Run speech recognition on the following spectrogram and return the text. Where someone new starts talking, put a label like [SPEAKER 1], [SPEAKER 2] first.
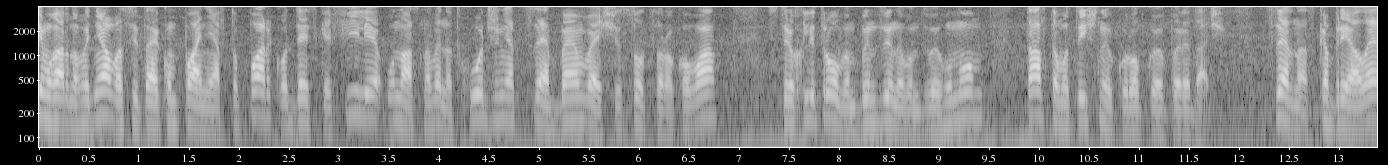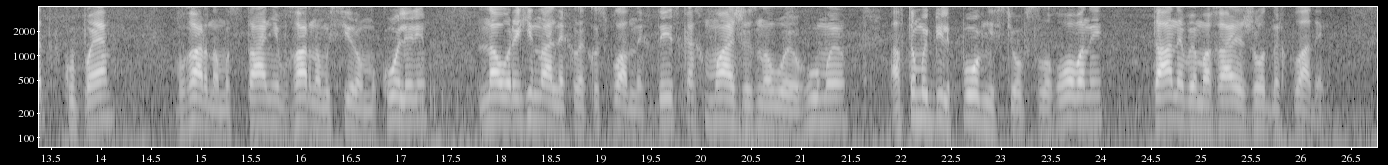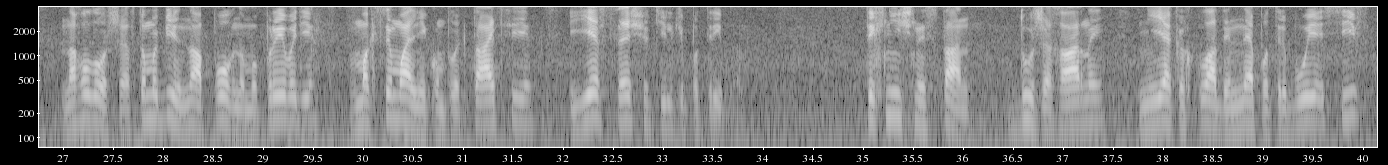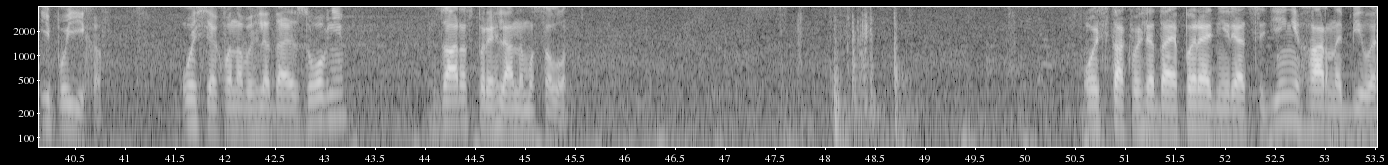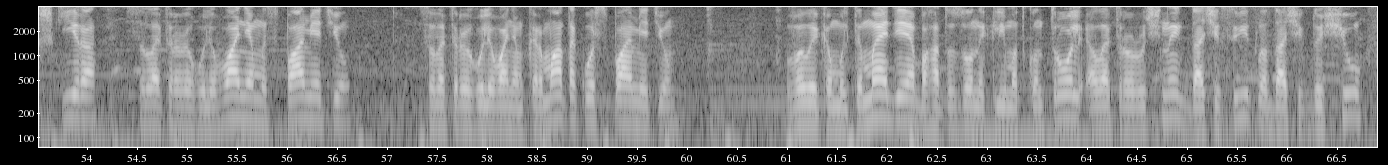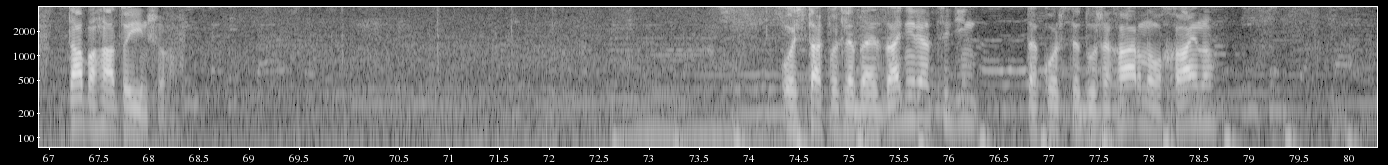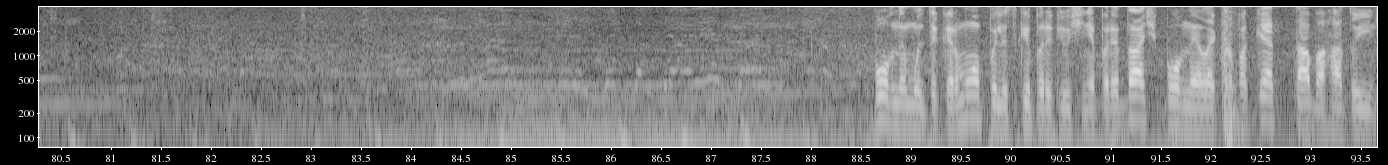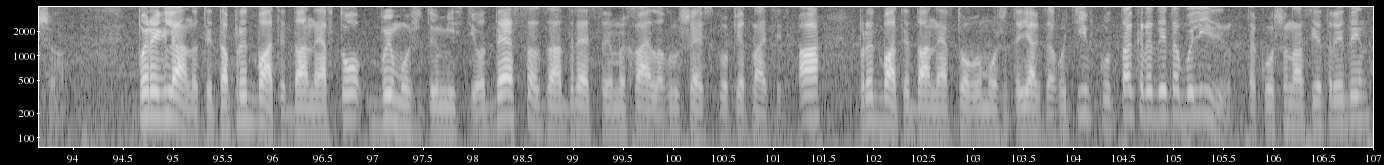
[SPEAKER 1] Всім гарного дня! Вас вітає компанія Автопарк, Одеська філія. У нас нове надходження. Це BMW 640 з 3-літровим бензиновим двигуном та автоматичною коробкою передач. Це в нас кабріолет, купе в гарному стані, в гарному сірому кольорі, на оригінальних легкосплавних дисках, майже з новою гумою. Автомобіль повністю обслугований та не вимагає жодних вкладень. Наголошую, автомобіль на повному приводі, в максимальній комплектації, є все, що тільки потрібно. Технічний стан дуже гарний, ніяких вкладень не потребує, сів і поїхав. Ось як вона виглядає ззовні. Зараз переглянемо салон. Ось так виглядає передній ряд сидінь, гарна біла шкіра з електрорегулюваннями, з пам'яттю, з електрорегулюванням керма також з пам'яттю. Велика мультимедія, багатозонний клімат-контроль, електроручник, датчик світла, датчик дощу та багато іншого. Ось так виглядає задній ряд сидінь. Також все дуже гарно, охайно. Повне мультикермо, пелюстки переключення передач, повний електропакет та багато іншого. Переглянути та придбати дане авто ви можете в місті Одеса за адресою Михайла Грушевського 15А. Придбати дане авто ви можете як за готівку, так кредит або лізінг. Також у нас є трейдин.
